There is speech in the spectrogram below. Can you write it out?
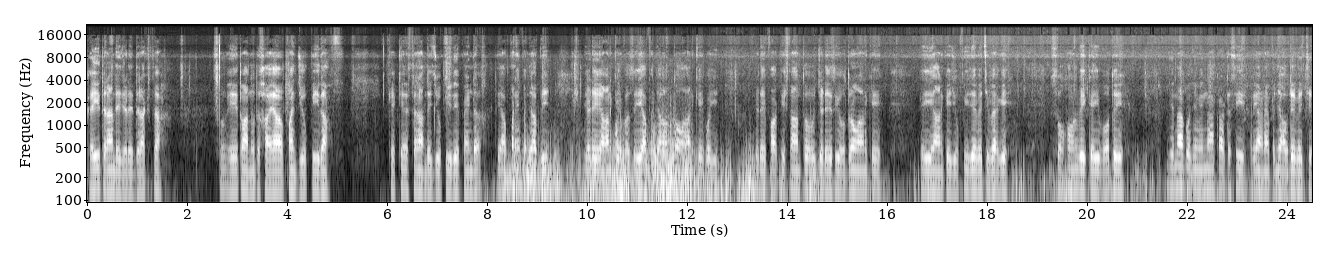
ਕਈ ਤਰ੍ਹਾਂ ਦੇ ਜਿਹੜੇ ਦਰਖਤ ਆ। ਸੋ ਇਹ ਤੁਹਾਨੂੰ ਦਿਖਾਇਆ ਆਪਾਂ ਯੂਪੀ ਦਾ ਕਿ ਕਿਸ ਤਰ੍ਹਾਂ ਦੇ ਯੂਪੀ ਦੇ ਪਿੰਡ ਤੇ ਆਪਣੇ ਪੰਜਾਬੀ ਜਿਹੜੇ ਆਣ ਕੇ ਵਸੇ ਆ, ਪੰਜਾਬ ਤੋਂ ਆਣ ਕੇ ਕੋਈ ਜਿਹੜੇ ਪਾਕਿਸਤਾਨ ਤੋਂ ਜਿਹੜੇ ਸੀ ਉਧਰੋਂ ਆਣ ਕੇ, ਕਈ ਆਣ ਕੇ ਯੂਪੀ ਦੇ ਵਿੱਚ ਬਹਿ ਗਏ। ਸੋ ਹੁਣ ਵੀ ਕਈ ਬਹੁਤੇ ਜਿਨ੍ਹਾਂ ਕੋਲ ਜ਼ਮੀਨਾਂ ਘੱਟ ਸੀ ਹਰਿਆਣਾ, ਪੰਜਾਬ ਦੇ ਵਿੱਚ,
